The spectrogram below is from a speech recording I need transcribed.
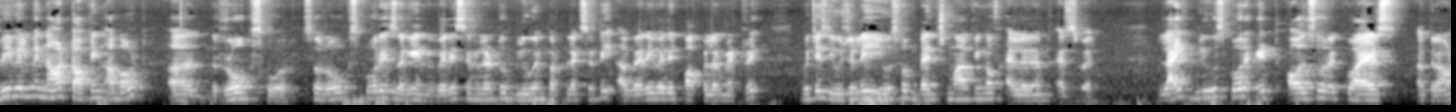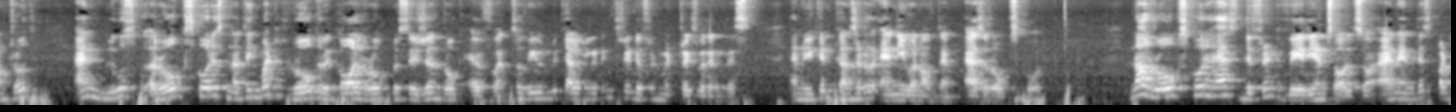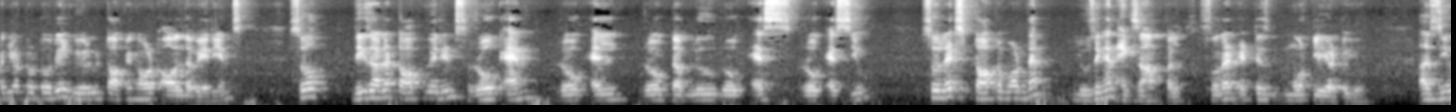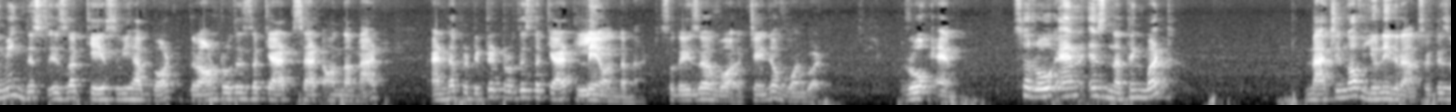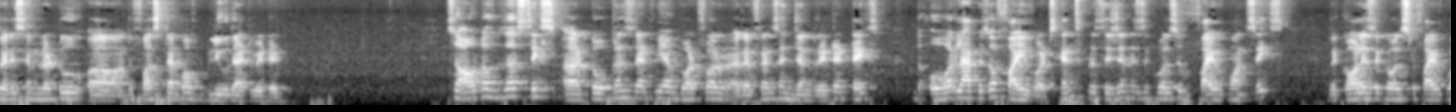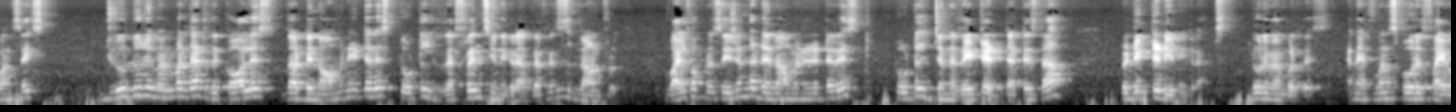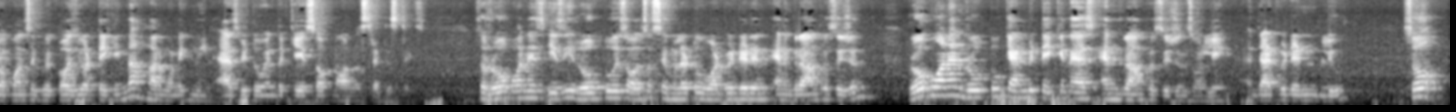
we will be now talking about uh, ROUGE score. So ROUGE score is again very similar to BLEU and perplexity a very very popular metric which is usually used for benchmarking of llms as well. Like BLEU score it also requires a ground truth and BLEU ROUGE score is nothing but ROUGE recall ROUGE precision ROUGE f1 so we will be calculating three different metrics within this and we can consider any one of them as a ROUGE score now, ROUGE Score has different variants also, and in this particular tutorial, we will be talking about all the variants. So, these are the top variants ROUGE N, ROUGE L, ROUGE W, ROUGE S, ROUGE SU. So, let's talk about them using an example so that it is more clear to you. Assuming this is the case, we have got ground truth is the cat sat on the mat, and the predicted truth is the cat lay on the mat. So, there is a change of one word. ROUGE N. So, ROUGE N is nothing but matching of unigrams. So it is very similar to uh, the first step of BLEU that we did. So out of the six uh, tokens that we have got for reference and generated text the overlap is of five words. Hence precision is equals to 5.6 recall is equals to 5.6 do, do remember that recall is the denominator is total reference unigram. Reference is ground truth. While for precision the denominator is total generated. That is the predicted unigrams. Do remember this and f1 score is 5 upon 6 because you are taking the harmonic mean as we do in the case of normal statistics. So ROUGE 1 is easy. ROUGE 2 is also similar to what we did in n-gram precision. ROUGE 1 and ROUGE 2 can be taken as n-gram precisions only and that we did in BLEU. So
